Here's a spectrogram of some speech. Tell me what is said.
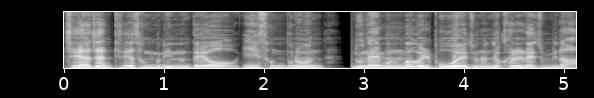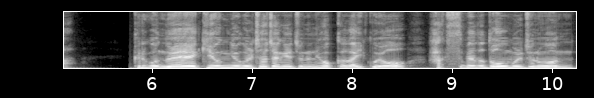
제아잔틴의 성분이 있는데요. 이 성분은 눈의 망막을 보호해주는 역할을 해줍니다. 그리고 뇌의 기억력을 저장해주는 효과가 있고요. 학습에도 도움을 주는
